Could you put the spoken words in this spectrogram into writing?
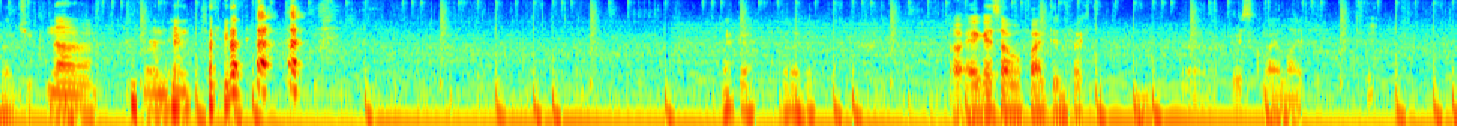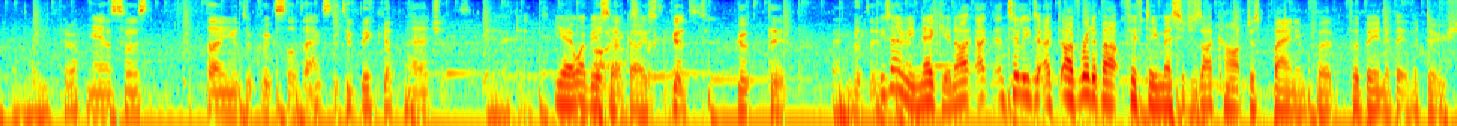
No chicken. No, no. No. Okay, whatever. Uh, I guess I will fight infected and uh, risk my life later. Yeah, so it's telling you to quick slot X. Did you pick up hatchet? Yeah, I did. Yeah, it won't be a Oh, sec, guys. Good, good tip. Thank you. Good tip, He's yeah. only negging. I, I, until he, d- I've, I've read about 15 messages. I can't just ban him for, for being a bit of a douche.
